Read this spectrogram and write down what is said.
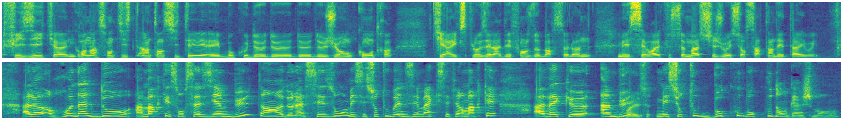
physique, une grande intensité et beaucoup de, de, jeux en contre qui a explosé la défense de Barcelone. Mais c'est vrai que ce match s'est joué sur certains détails, oui. Alors, Ronaldo a marqué son 16e but hein, de la saison, mais c'est surtout Benzema qui s'est fait remarquer avec euh, un but, mais surtout beaucoup, beaucoup d'engagement.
